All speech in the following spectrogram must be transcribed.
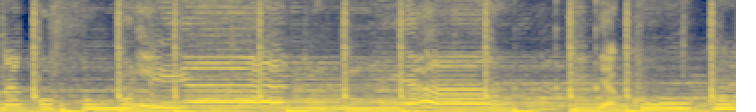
na kufungulia dunia ya kuku.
